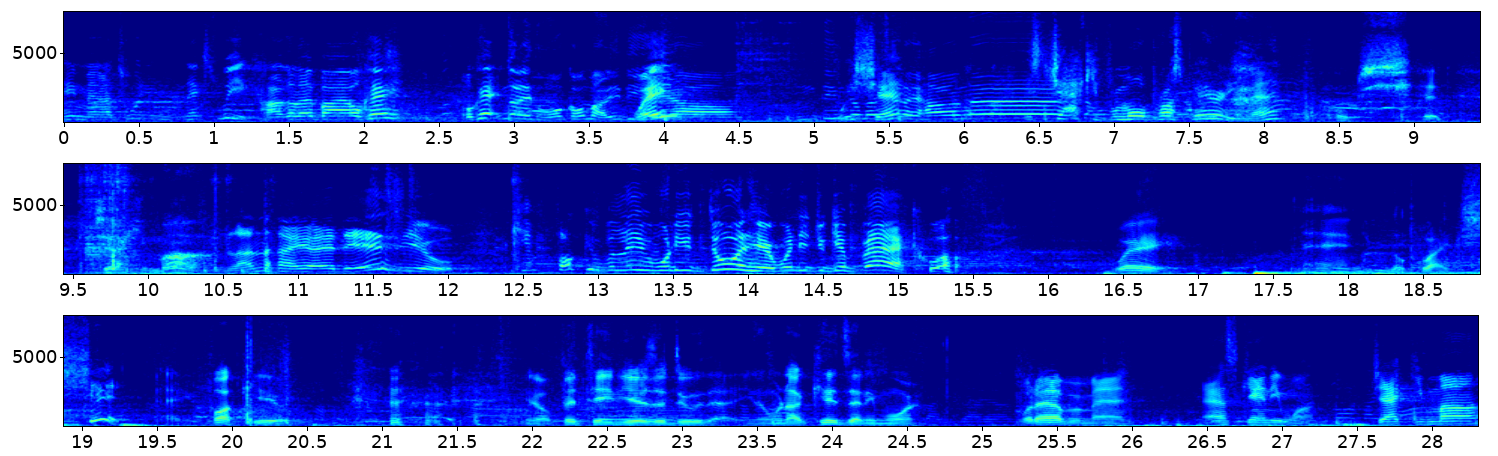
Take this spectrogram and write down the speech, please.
Hey man, I told you next week，下个礼拜，OK？OK？点解你同我讲埋呢啲喂嘢啊？唔掂咁样出嚟行啦！ It's Jackie from Old Prosperity, man. Oh shit. Jackie Ma. Lanaya, it is you. I can't fucking believe it. What are you doing here? When did you get back? Well, wait. Man, you look like shit. Hey, fuck you. you know, 15 years to do that. You know, we're not kids anymore. Whatever, man. Ask anyone. Jackie Ma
